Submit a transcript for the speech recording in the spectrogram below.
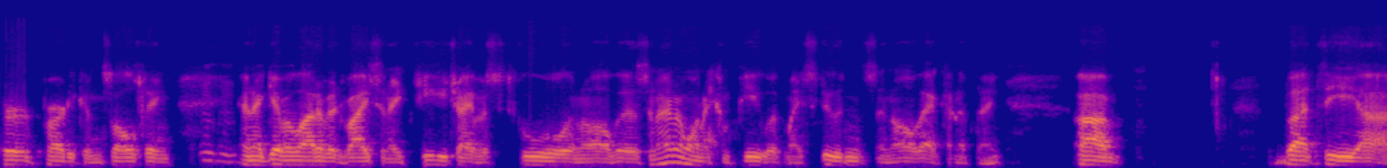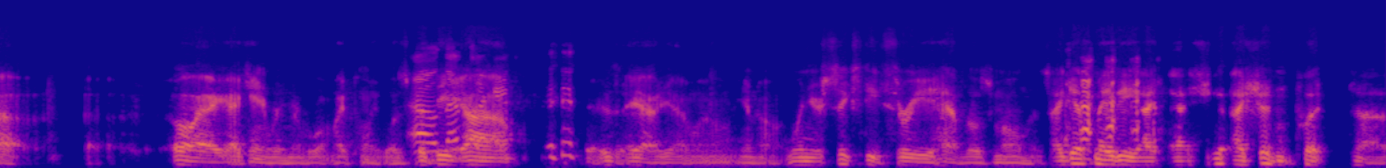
third party consulting Mhm. and I give a lot of advice and I teach, I have a school and all this, and I don't want to compete with my students and all that kind of thing. Um, but the, uh, oh, I, I can't remember what my point was, but oh the, that's uh, okay is- Yeah, yeah. Well, you know, when you're 63, you have those moments. I guess maybe I I, sh- I shouldn't put uh,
